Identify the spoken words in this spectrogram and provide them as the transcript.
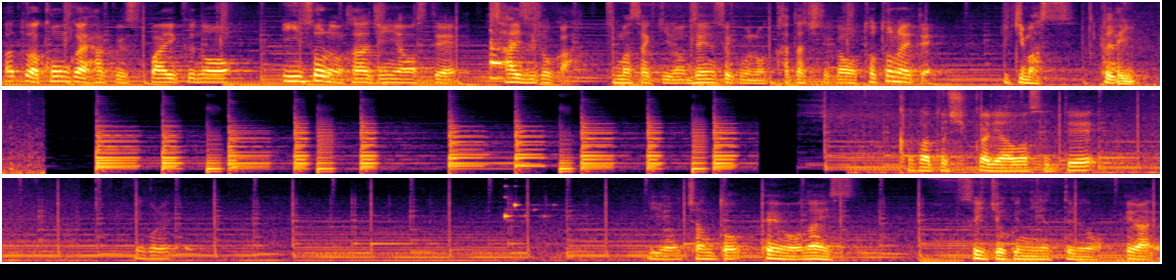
あとは今回履くスパイクのインソールの形に合わせてサイズとかつま先の前足部の形とかを整えていきます。はい。かかとしっかり合わせてでこれ。いいよちゃんとペンをナイス。垂直にやってるの。偉い。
